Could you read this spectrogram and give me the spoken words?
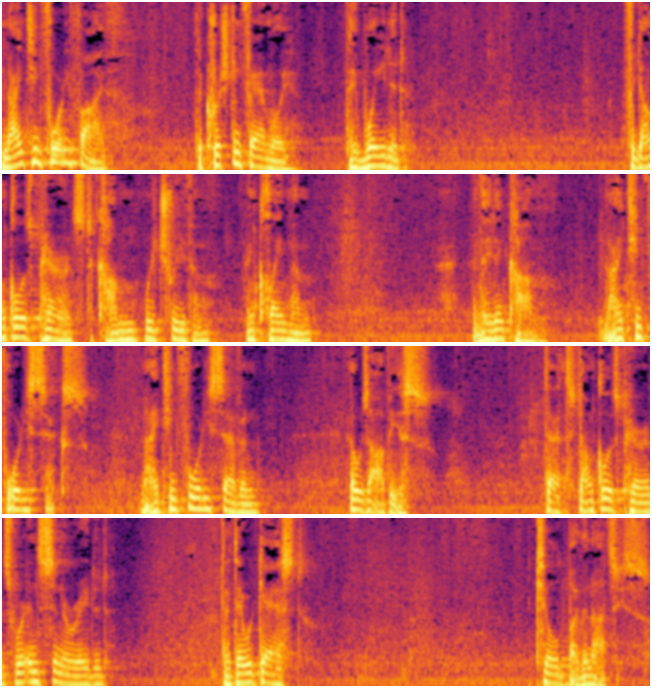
In 1945, the Christian family, they waited for Yankala's parents to come retrieve him and claim him. And they didn't come. 1946, 1947, it was obvious that Yankala's parents were incinerated, that they were gassed, killed by the Nazis.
